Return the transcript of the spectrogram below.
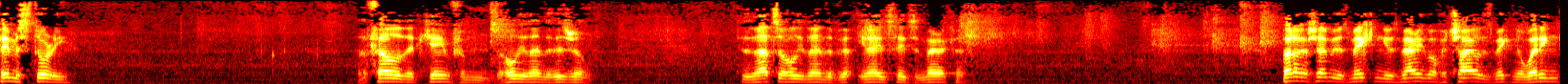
Famous story a fellow that came from the Holy Land of Israel to the not so holy land of the United States of America Baruch Hashem, he was making, he was marrying off a child, he was making a wedding,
